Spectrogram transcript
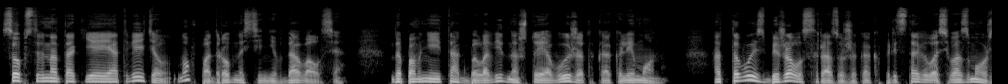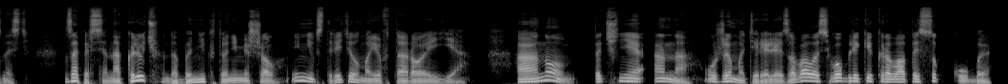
Собственно, так я и ответил, но в подробности не вдавался. Да по мне и так было видно, что я выжат, как лимон. Оттого избежал сразу же, как представилась возможность. Заперся на ключ, дабы никто не мешал, и не встретил мое второе «я». А оно, точнее она, уже материализовалась в облике крылатой суккубы,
